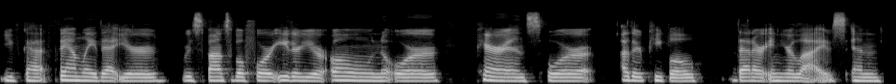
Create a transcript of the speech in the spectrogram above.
you've got family that you're responsible for, either your own or parents or other people that are in your lives. And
